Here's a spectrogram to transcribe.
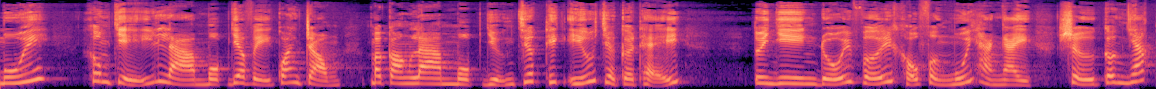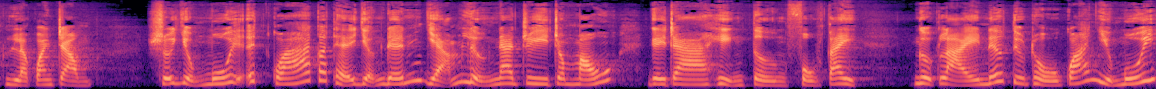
Muối không chỉ là một gia vị quan trọng mà còn là một dưỡng chất thiết yếu cho cơ thể. Tuy nhiên, đối với khẩu phần muối hàng ngày, sự cân nhắc là quan trọng. Sử dụng muối ít quá có thể dẫn đến giảm lượng natri trong máu, gây ra hiện tượng phụ tay. Ngược lại, nếu tiêu thụ quá nhiều muối,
